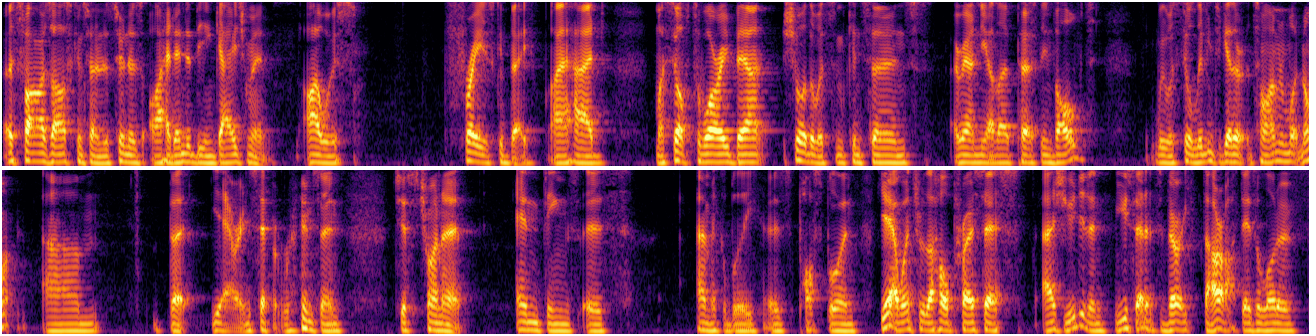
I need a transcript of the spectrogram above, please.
as far as I was concerned, as soon as I had ended the engagement, I was free as could be. I had myself to worry about. Sure, there was some concerns around the other person involved. We were still living together at the time and whatnot. Um, but yeah, we're in separate rooms and just trying to end things as amicably as possible. And yeah, I went through the whole process as you did, and you said it's very thorough. There's a lot of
